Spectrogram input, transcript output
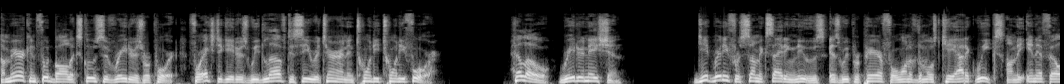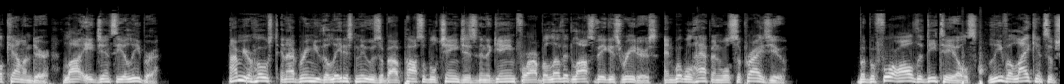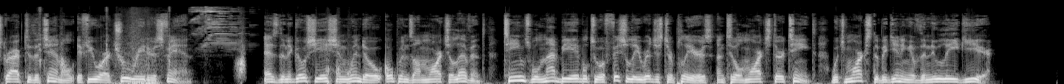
American football exclusive Raiders report for extrigators we'd love to see return in 2024. Hello, Raider Nation. Get ready for some exciting news as we prepare for one of the most chaotic weeks on the NFL calendar, La Agencia Libre. I'm your host and I bring you the latest news about possible changes in the game for our beloved Las Vegas Raiders and what will happen will surprise you. But before all the details, leave a like and subscribe to the channel if you are a true Raiders fan. As the negotiation window opens on March 11th, teams will not be able to officially register players until March 13th, which marks the beginning of the new league year.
